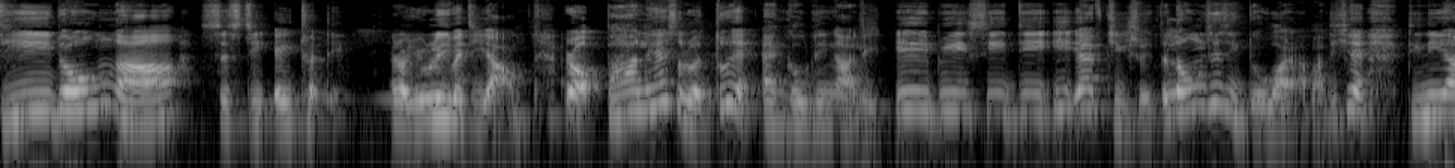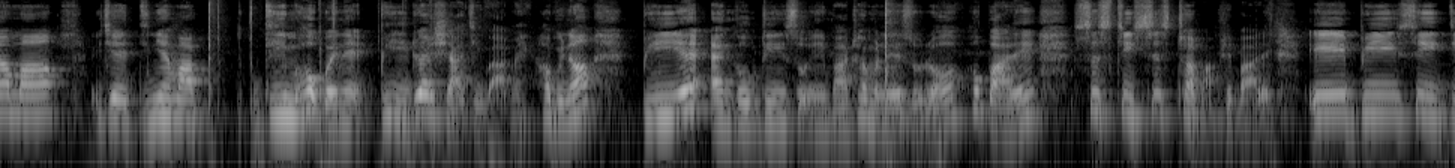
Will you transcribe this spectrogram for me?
ဒီတုံးက68ထွက်တယ်အဲ့တော့ usually ပဲကြည့်ရအောင်အဲ့တော့ဘာလဲဆိုတော့သူ့ရဲ့ encoding ကလေ A B C D E F G ဆိုရင်တစ်လုံးချင်းစီတိုးသွားတာပါဒီချက်ဒီနေရာမှာဒီချက်ဒီနေရာမှာ ဒီမဟုတ်ဘဲနဲ့ B အတွက်ရှာကြည့်ပါမယ်ဟုတ်ပြီနော် B ရဲ့ encoding ဆိုရင်ဘာထွက်မလဲဆိုတော့ဟုတ်ပါတယ်66ထွက်မှာဖြစ်ပါတယ် A B C D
